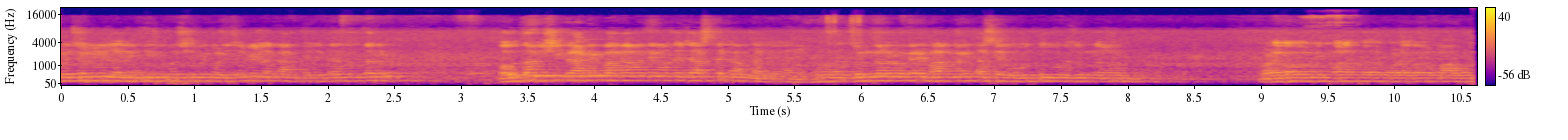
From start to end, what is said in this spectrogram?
गडचिरोली झाली तीन वर्ष मी गडचिरोलीला काम केलं. त्यानंतर बहुतांशी ग्रामीण भागामध्ये माझं जास्त काम झालेलं आहे. तुम्हाला जुन्नर वगैरे भाग माहीत असेल उदूर जुन्नर वडगाव निंबाळकर वडगाव मावळ.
